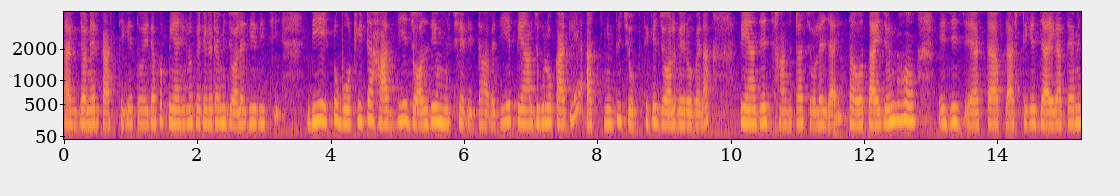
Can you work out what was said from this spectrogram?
একজনের কাছ থেকে। তো এই দেখো পেঁয়াজগুলো কেটে কেটে আমি জলে দিয়ে দিচ্ছি। দিয়ে একটু বটিটা হাত দিয়ে জল দিয়ে মুছে দিতে হবে। দিয়ে পেঁয়াজগুলো কাটলে আর কিন্তু চোখ থেকে জল বেরোবে না। পেঁয়াজের ঝাঁঝটা চলে যায়। তো তাই জন্য এই যে একটা প্লাস্টিকের জায়গাতে আমি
